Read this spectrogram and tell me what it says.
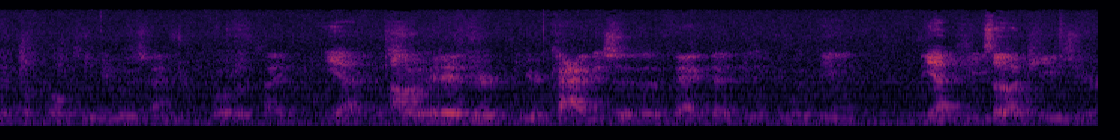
difficult to use on your prototype. Yeah, So um, It is. you're, you're cognizant of the fact that it would be, it Yeah, would be so- much easier.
